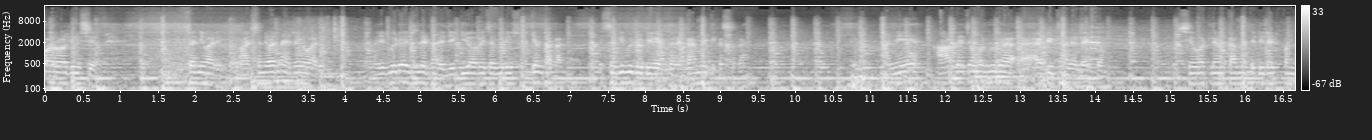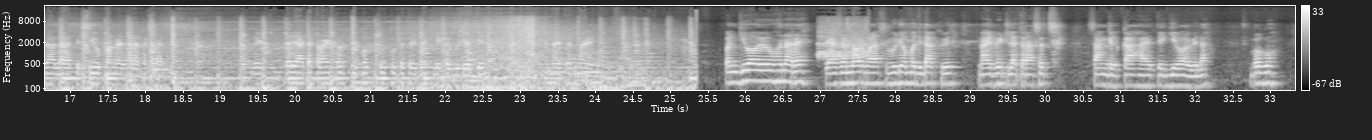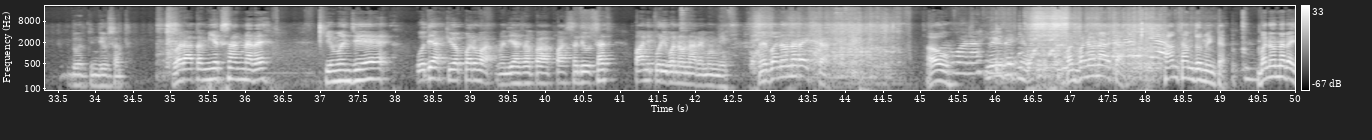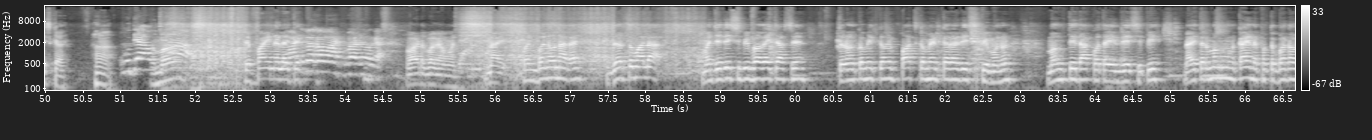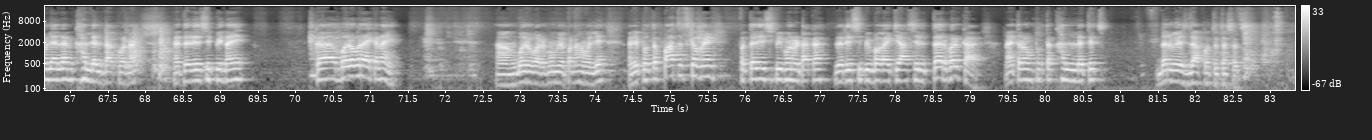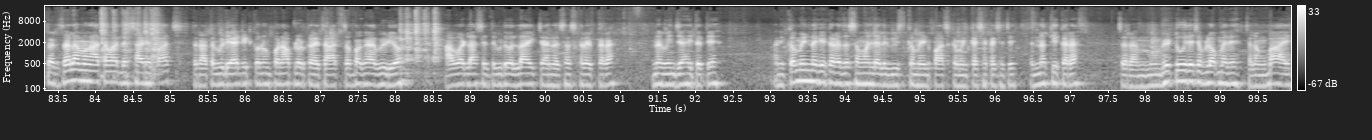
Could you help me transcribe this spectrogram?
परवा दिवशी शनिवारी शनिवारी नाही रविवारी. म्हणजे व्हिडिओ डिलीट झाले. जे गिवावेचा व्हिडिओ शूट केला का? ते सगळे व्हिडिओ डिलीट झाले. काय माहिती कसं काय? आणि अर्ध्याच्यावर व्हिडिओ ॲडिट झालेला एकदम. शेवटले काय माहिती डिलीट पण झाला ते सेव्ह पण नाही झाला कशात. तरी आता ट्राय करतो बघतो कुठंतरी भेटले का व्हिडिओ ते. नाहीतर नाही. पण गिवा होणार आहे. ते असं नॉर्मल असं व्हिडिओमध्ये दाखवेल. नाही भेटलं तर असंच सांगेल का आहे ते गिवावेला बघू दोन तीन दिवसात. बरं आता मी एक सांगणार आहे की म्हणजे उद्या किंवा परवा म्हणजे असा पा पाच सहा दिवसात पाणीपुरी बनवणार आहे मम्मी. म्हणजे बनवणार आहे का? हो. वेळ भेटले. पण बनवणार का? थांब थांब दोन मिनटं. बनवणार आहेस का? हां. उद्या मग ते फायनल आहे ते. बघा वाट वाट बघा. वाट बघा मध्ये नाही पण बनवणार आहे. जर तुम्हाला म्हणजे रेसिपी बघायची असेल तर मग कमीत कमी पाच कमेंट करा रेसिपी म्हणून. मग ते दाखवता येईल रेसिपी नाहीतर मग काय नाही फक्त बनवलेलं आणि खाल्लेलं दाखवणार. नाहीतर रेसिपी नाही. का बरोबर आहे का नाही? हां बरोबर. मम्मी पण हा म्हणले. आणि फक्त पाचच कमेंट फक्त रेसिपी म्हणून टाका. जर रेसिपी बघायची असेल तर बरं का. नाहीतर मग फक्त खाल्लं तेच दरवेळेस दाखवतो तसंच. तर चला मग आता वाजले साडेपाच. तर आता व्हिडिओ एडिट करून पण अपलोड करायचा आजचा. बघा व्हिडिओ आवडला असेल तर व्हिडिओ लाईक चॅनल सबस्क्राईब करा. नवीन जे आहे तर ते. आणि कमेंट नक्की करा. जसं म्हणलेलं वीस कमेंट पाच कमेंट कशा कशाचे तर नक्की करा. चला मग भेटू उद्याच्या ब्लॉगमध्ये चला मग बाय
